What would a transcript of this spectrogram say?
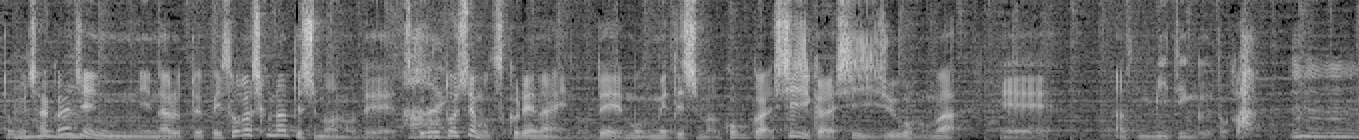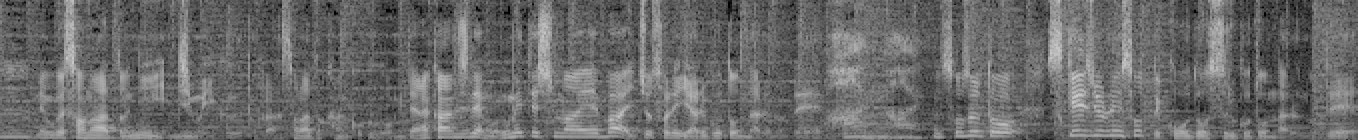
特に社会人になるとやっぱり忙しくなってしまうので、はい。作ろうとしても作れないので、もう埋めてしまう。ここから7時から7時15分は、えーあミーティングとか。うんうんうん。で僕はその後にジム行くとかその後韓国語みたいな感じでもう埋めてしまえば一応それやることになるので、はいはい。うん。そうするとスケジュールに沿って行動することになるので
